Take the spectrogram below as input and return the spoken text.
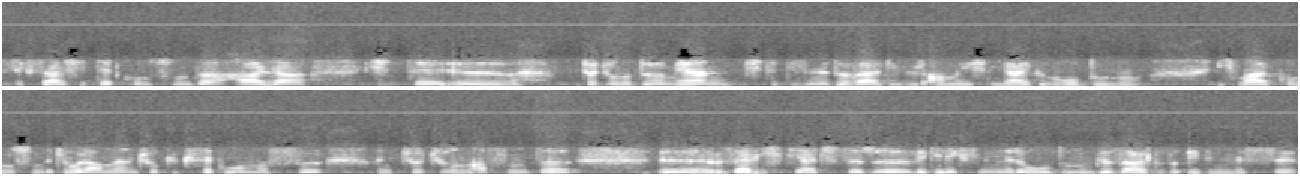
Fiziksel şiddet konusunda hala işte e, çocuğunu dövmeyen işte dizini döver gibi bir anlayışın yaygın olduğunu, ihmal konusundaki oranların çok yüksek olması, hani çocuğun aslında e, özel ihtiyaçları ve gereksinimleri olduğunun göz ardı edilmesi,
